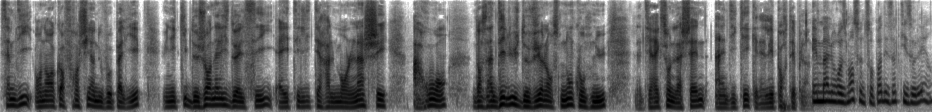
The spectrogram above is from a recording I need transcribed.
Samedi, on a encore franchi un nouveau palier. Une équipe de journalistes de LCI a été littéralement lynchée à Rouen dans un déluge de violences non contenues. La direction de la chaîne a indiqué qu'elle allait porter plainte. Et malheureusement, ce ne sont pas des actes isolés. Hein.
